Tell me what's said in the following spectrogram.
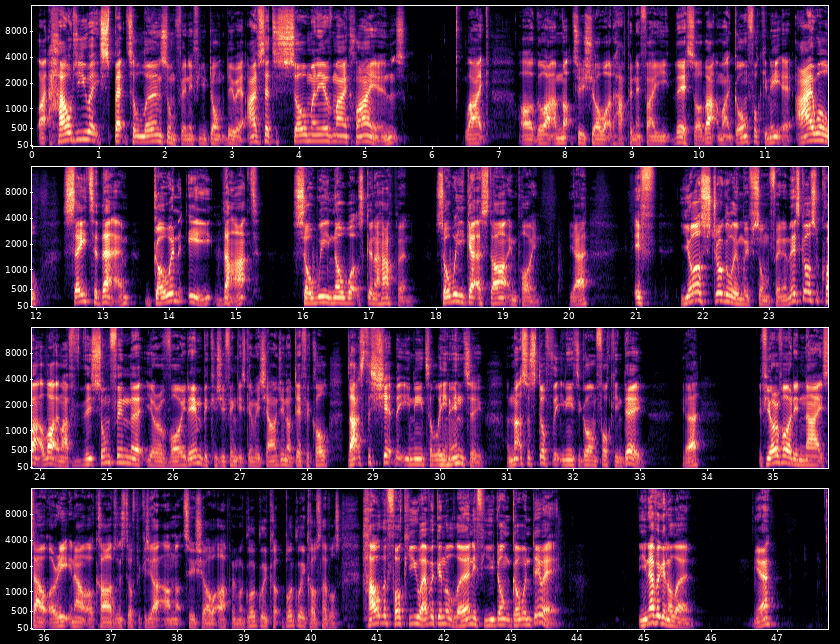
like how do you expect to learn something if you don't do it? I've said to so many of my clients, like, oh, they're like, I'm not too sure what would happen if I eat this or that. I'm like, go and fucking eat it. I will say to them, go and eat that so we know what's gonna happen. So we get a starting point. Yeah. If you're struggling with something, and this goes for quite a lot in life. If there's something that you're avoiding because you think it's going to be challenging or difficult, that's the shit that you need to lean into. And that's the stuff that you need to go and fucking do. Yeah? If you're avoiding nights out or eating out or carbs and stuff because you're like, I'm not too sure what happened with blood, blood glucose levels, how the fuck are you ever going to learn if you don't go and do it? You're never going to learn. Yeah?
